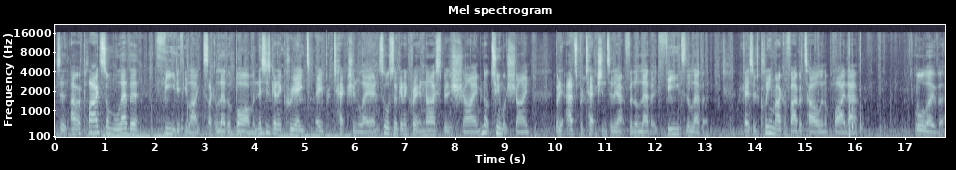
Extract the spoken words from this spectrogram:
So I've applied some leather feed, if you like, it's like a leather balm, and this is going to create a protection layer, and it's also going to create a nice bit of shine, but not too much shine, but it adds protection to the for the leather. It feeds the leather. Okay, so clean microfiber towel and apply that all over.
